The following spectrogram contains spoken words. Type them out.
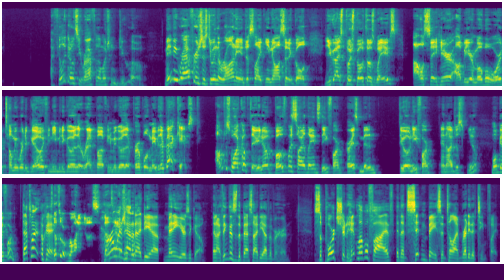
I feel like I don't see Raffer that much in duo. Maybe Raffer's just doing the Ronnie and just like, you know, I'll sit at gold. You guys push both those waves. I'll sit here. I'll be your mobile ward. Tell me where to go. If you need me to go to their red buff, you need me to go to their purple, maybe their back camps. I'll just walk up there. You know, both my side lanes need farm, or as mid and duo need farm, and I just, you know, won't get farm. That's what. Okay. That's what Ronnie does. That's Herwind had an idea many years ago, and I think this is the best idea I've ever heard. Support should hit level five and then sit in base until I'm ready to team fight.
